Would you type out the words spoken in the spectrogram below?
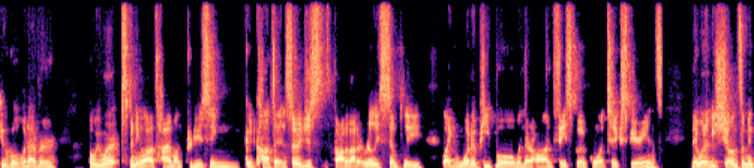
Google, whatever but we weren't spending a lot of time on producing good content. And So we just thought about it really simply. Like, what do people, when they're on Facebook, want to experience? They want to be shown something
